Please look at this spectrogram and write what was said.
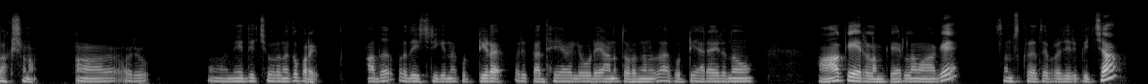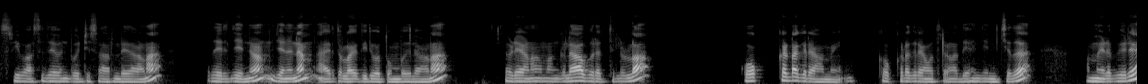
ഭക്ഷണം ഒരു നീതിച്ചോറ് എന്നൊക്കെ പറയും. അത് പ്രതീക്ഷിച്ചിരിക്കുന്ന കുട്ടിയുടെ ഒരു കഥയിലൂടെയാണ് തുടങ്ങുന്നത്. ആ കുട്ടി ആരായിരുന്നു? ആ കേരളം. കേരളമാകെ സംസ്കൃതത്തെ പ്രചരിപ്പിച്ച ശ്രീ വാസുദേവൻ പോറ്റി സാറിന്റെതാണ്. അദ്ദേഹം ജനനം ജനനം ആയിരത്തി തൊള്ളായിരത്തി ഇരുപത്തൊമ്പതിലാണ്. എവിടെയാണ് മംഗലാപുരത്തിലുള്ള കൊക്കട ഗ്രാമേ. കൊക്കട ഗ്രാമത്തിലാണ് അദ്ദേഹം ജനിച്ചത്. അമ്മയുടെ പേര്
